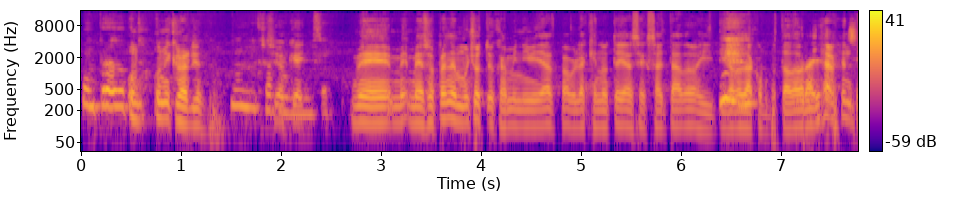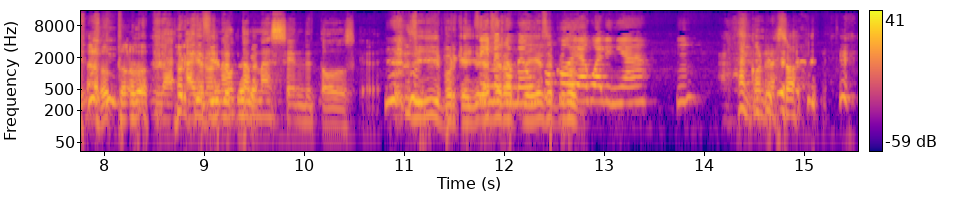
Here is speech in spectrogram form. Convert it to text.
un producto Un, un microorganismo. un microorganismo, Sí, sí. Me, me, me sorprende mucho tu caminidad, Paula, que no te hayas exaltado y tirado la computadora y aventado todo. La porque sí, agronauta no te- más zen de todos. cara. Sí, porque yo Sí, me tomé un poco puso- de agua alineada ¿Mm? Ah, con razón.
